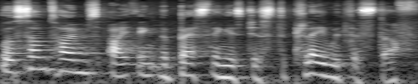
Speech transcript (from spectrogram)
Well, sometimes I think the best thing is just to play with this stuff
